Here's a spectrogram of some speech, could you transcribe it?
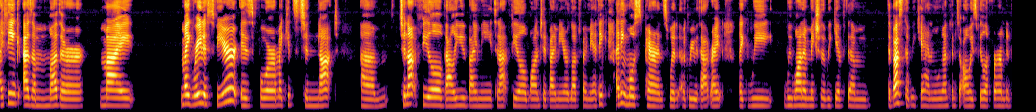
I think as a mother, my my greatest fear is for my kids to not um, to not feel valued by me to not feel wanted by me or loved by me i think i think most parents would agree with that right? Like we we want to make sure that we give them the best that we can we want them to always feel affirmed and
